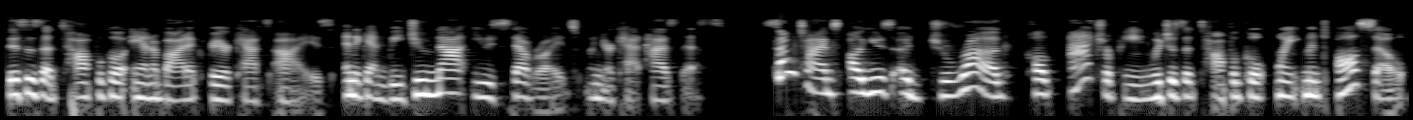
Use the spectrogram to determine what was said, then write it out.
This is a topical antibiotic for your cat's eyes. And again, we do not use steroids when your cat has this. Sometimes I'll use a drug called atropine, which is a topical ointment also.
